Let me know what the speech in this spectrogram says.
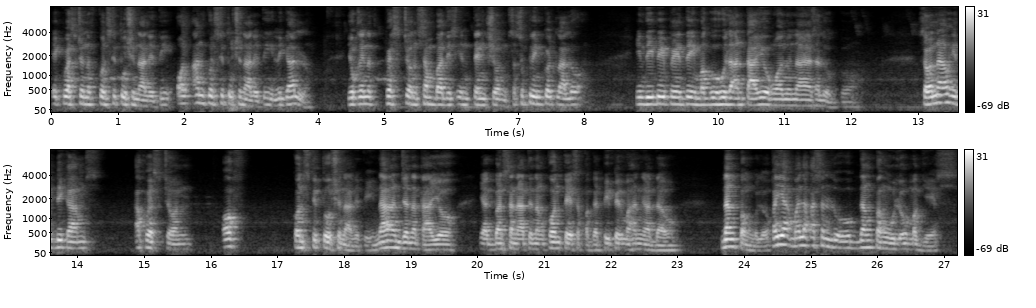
a question of constitutionality or unconstitutionality, legal. You cannot question somebody's intention sa Supreme Court lalo. Hindi pa pwede maghuhulaan tayo kung ano na sa loob ko. So now it becomes a question of constitutionality. Naandyan na tayo, i-advance na natin ng konti sapagkat pipirmahan nga daw ng Pangulo. Kaya malakas ang loob ng Pangulo mag-yes.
